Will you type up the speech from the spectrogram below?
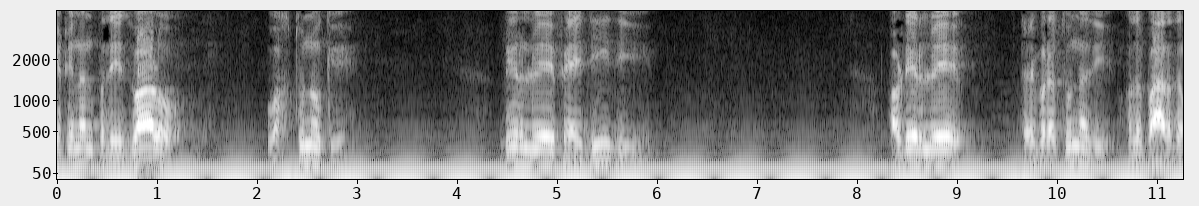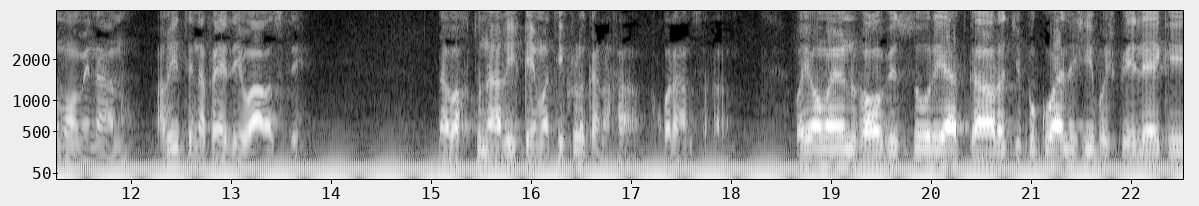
یقینا په دې دواړو وختونو کې ډېر لوی فائدې دي او ډېر لوی عبرتونه دي خود پاره د مؤمنانو هغه ته نه فائدې واغسته دا وختونه هغه قیمتي کړل کنه قرآن سره و یوم ينفو فی السور یاد کار چې پکوال شي په شپېلې کې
